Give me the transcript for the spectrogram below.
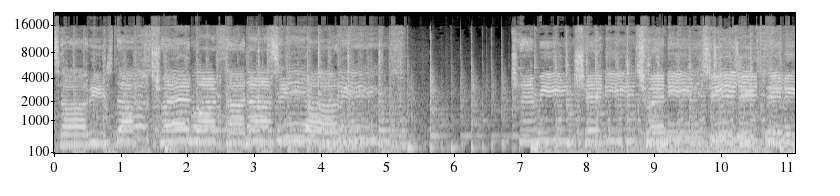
რაც არის და ჩვენ ვართ ანაზიარის ჩემი შენი ჩვენი ჯიჯი თილი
